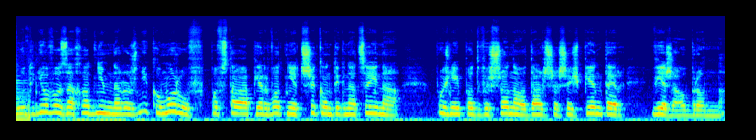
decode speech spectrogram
Południowo-zachodnim narożniku murów powstała pierwotnie trzykondygnacyjna, później podwyższona o dalsze sześć pięter wieża obronna.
